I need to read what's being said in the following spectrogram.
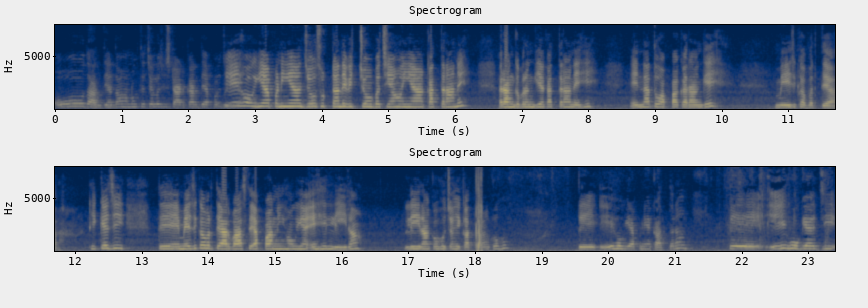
ਉਹ ਦੱਸਦੇ ਆ ਤੁਹਾਨੂੰ ਤੇ ਚਲੋ ਜੀ ਸਟਾਰਟ ਕਰਦੇ ਆਪਾਂ ਇਹ ਹੋ ਗਈਆਂ ਆਪਣੀਆਂ ਜੋ ਸੁੱਟਾਂ ਦੇ ਵਿੱਚੋਂ ਬਚੀਆਂ ਹੋਈਆਂ ਕਾਤਰਾਂ ਨੇ, ਰੰਗ ਬਰੰਗੀਆਂ ਕਾਤਰਾਂ ਨੇ ਇਹ, ਇਹਨਾਂ ਤੋਂ ਆਪਾਂ ਕਰਾਂਗੇ ਮੇਜ਼ ਕਵਰ ਤਿਆਰ। ਠੀਕ ਹੈ ਜੀ? ਤੇ ਮੇਜ਼ ਕਵਰ ਤਿਆਰ ਵਾਸਤੇ ਆਪਾਂ ਨਹੀਂ ਹੋ ਗਈਆਂ ਇਹ ਲੀਰਾਂ ਲੀਰਾਂ ਕਹੋ ਚਾਹੇ ਕਾਤਰਾਂ ਕਹੋ। ਤੇ ਇਹ ਹੋ ਗਿਆ ਆਪਣੀਆਂ ਕਾਤਰਾਂ, ਤੇ ਇਹ ਹੋ ਗਿਆ ਜੀ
